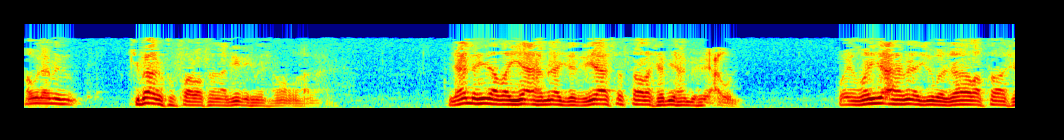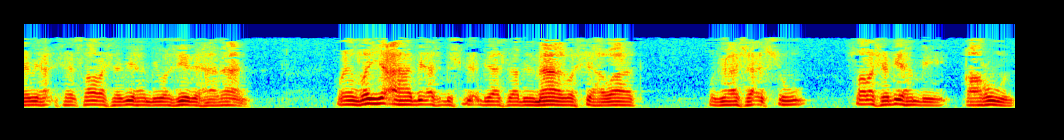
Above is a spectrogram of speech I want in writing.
هؤلاء من كبار الكفار وصناديدهم نسأل الله العافية. لأنه إذا ضيعها من أجل الرياسة صار شبيها بفرعون. وإن ضيعها من أجل الوزارة صار شبيها, صار شبيها بوزير هامان. وإن ضيعها بأسباب المال والشهوات وجلساء السوء صار شبيها بقارون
